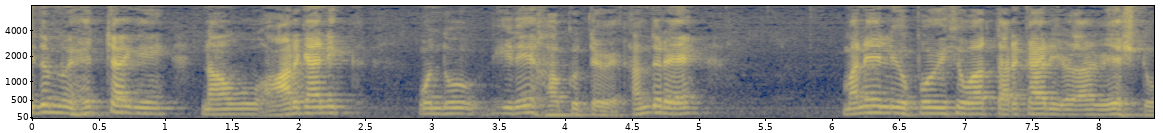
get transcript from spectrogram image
ಇದನ್ನು ಹೆಚ್ಚಾಗಿ ನಾವು ಆರ್ಗ್ಯಾನಿಕ್ ಒಂದು ಇದೇ ಹಾಕುತ್ತೇವೆ. ಅಂದರೆ ಮನೆಯಲ್ಲಿ ಉಪಯೋಗಿಸುವ ತರಕಾರಿಗಳ ವೇಸ್ಟು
